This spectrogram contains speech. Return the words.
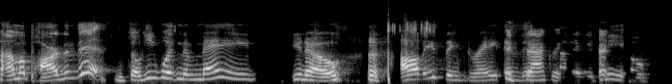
I'm a part of this? And so he wouldn't have made, you know, all these things great. And exactly. Then me, oh,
